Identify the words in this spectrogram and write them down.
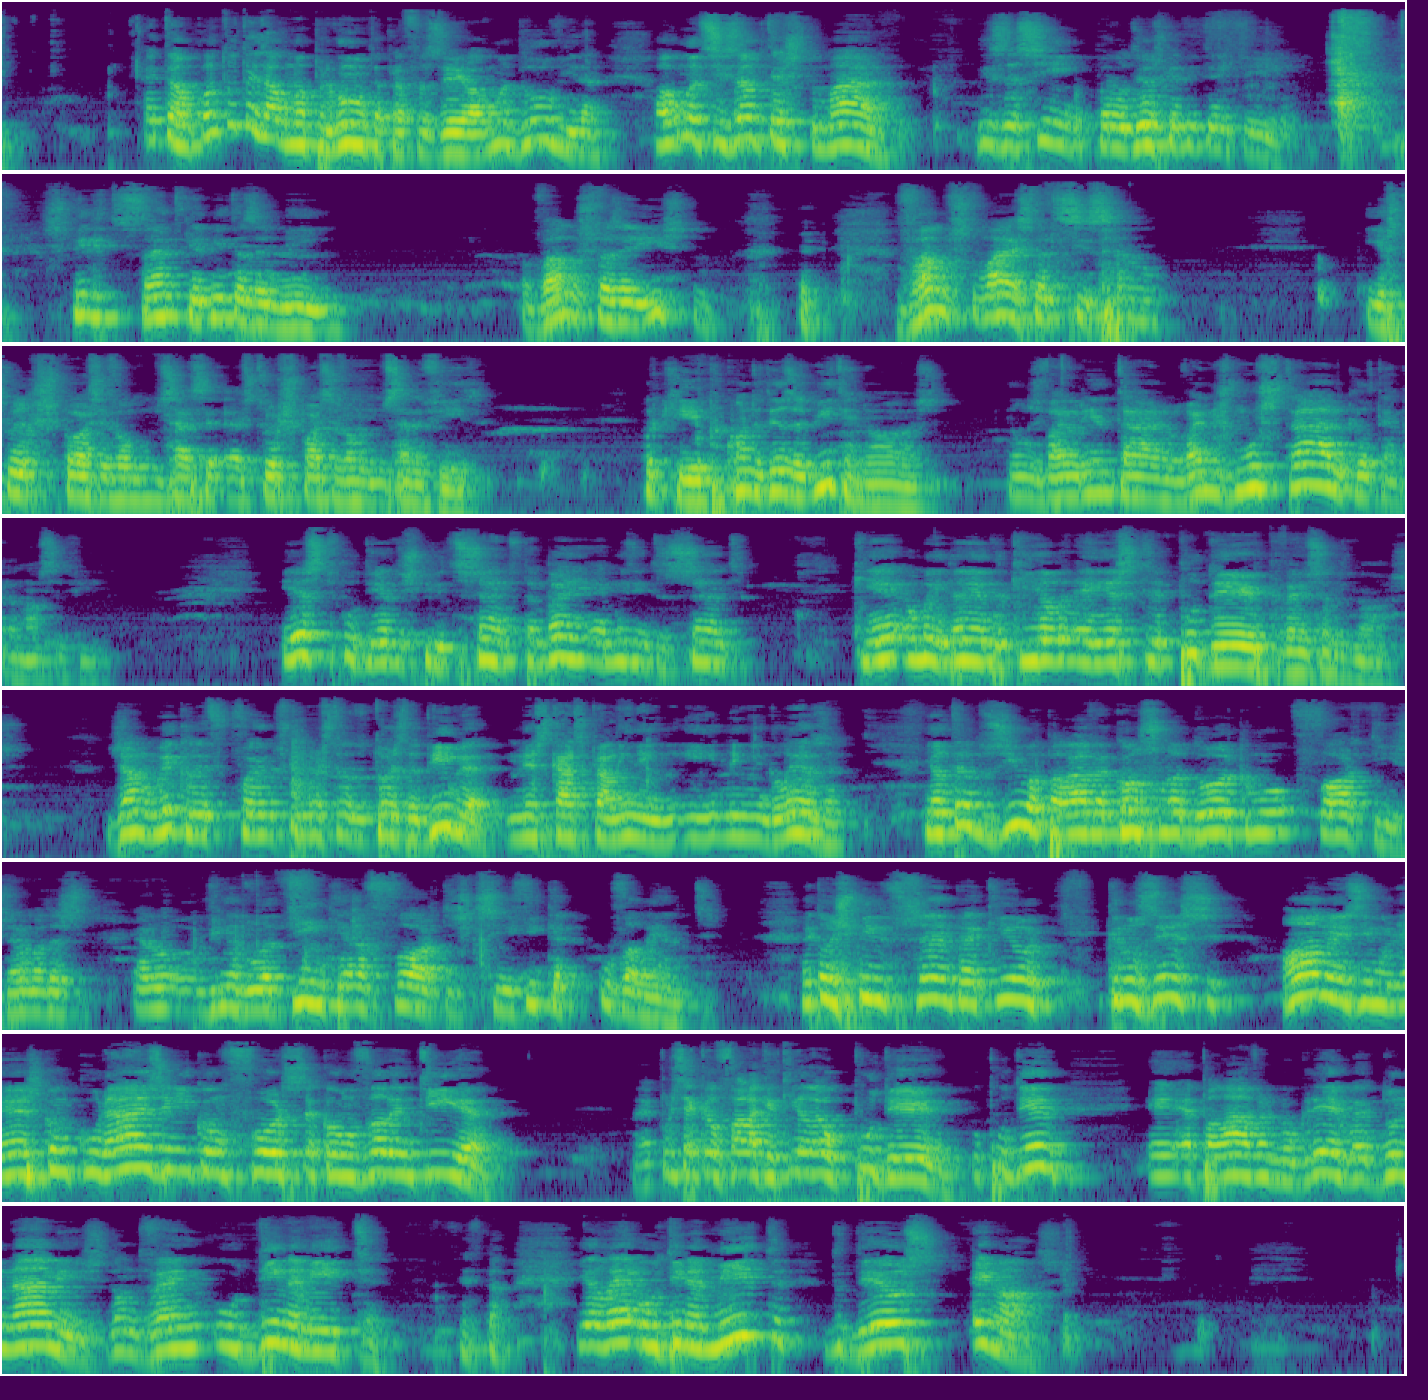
Então, quando tu tens alguma pergunta para fazer, alguma dúvida, alguma decisão que tens de tomar, diz assim para o Deus que habita em ti: Espírito Santo que habitas em mim, vamos fazer isto? Vamos tomar esta decisão? E as tuas respostas vão começar a, as tuas respostas vão começar a vir. Porquê? Porque quando Deus habita em nós, Ele nos vai orientar, Ele vai nos mostrar o que Ele tem para a nossa vida. Este poder do Espírito Santo também é muito interessante, que é uma ideia de que Ele é este poder que vem sobre nós. John Wycliffe foi um dos primeiros tradutores da Bíblia, neste caso para a língua, inglesa. Ele traduziu a palavra consolador como fortis, era uma das, era, vinha do latim que era fortis, que significa o valente. Então o Espírito Santo é aquilo que nos enche, homens e mulheres, com coragem e com força, com valentia, é por isso é que ele fala que aquilo é o poder. O poder é a palavra no grego é dunamis, de onde vem o dinamite. Ele é o dinamite de Deus em nós.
